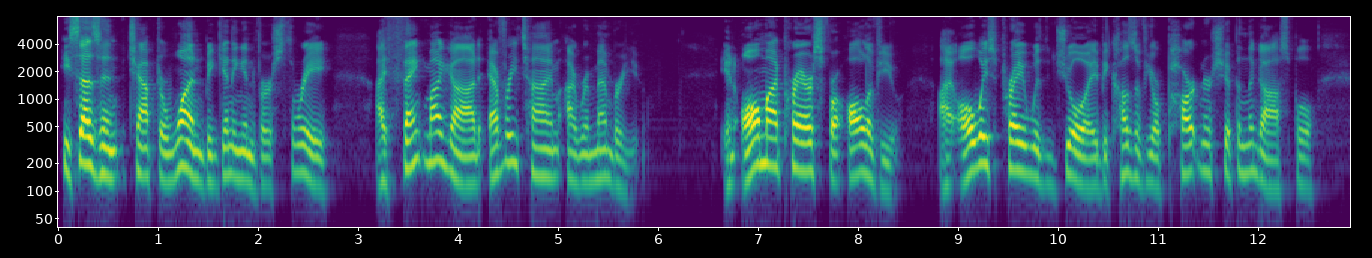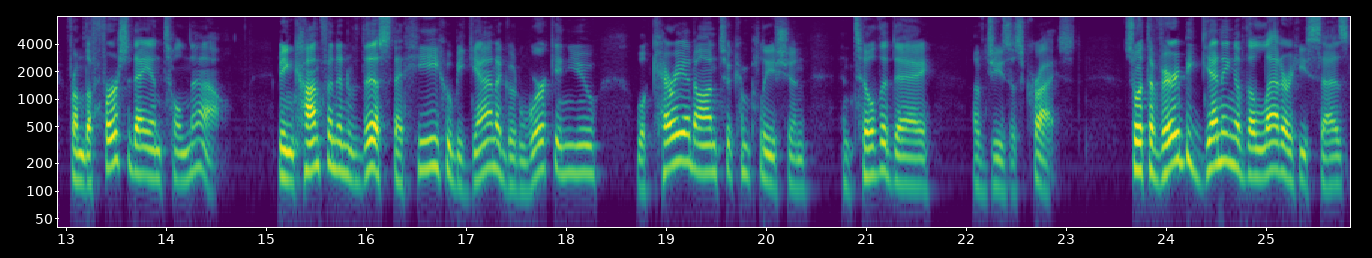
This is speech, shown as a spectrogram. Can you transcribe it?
He says in chapter 1, beginning in verse 3, I thank my God every time I remember you. In all my prayers for all of you, I always pray with joy because of your partnership in the gospel from the first day until now being confident of this, that he who began a good work in you will carry it on to completion until the day of Jesus Christ. So at the very beginning of the letter, he says,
